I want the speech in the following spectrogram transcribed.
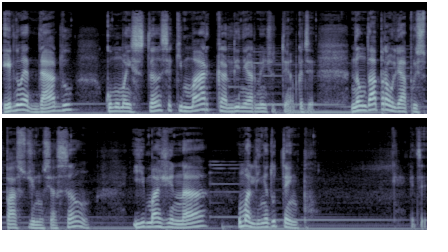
Ele não é dado como uma instância que marca linearmente o tempo. Quer dizer, não dá para olhar para o espaço de enunciação e imaginar uma linha do tempo. Quer dizer,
